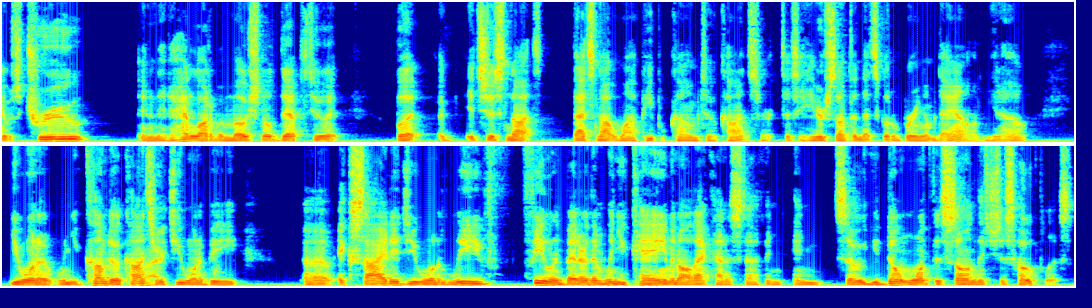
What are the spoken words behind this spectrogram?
it was true and it had a lot of emotional depth to it, but uh, it's just not, that's not why people come to a concert to hear something that's going to bring them down. You know, you want to, when you come to a concert, right. you want to be uh, excited, you want to leave feeling better than when you came and all that kind of stuff. And, and so you don't want this song that's just hopeless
